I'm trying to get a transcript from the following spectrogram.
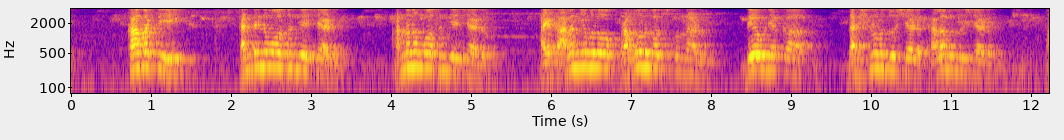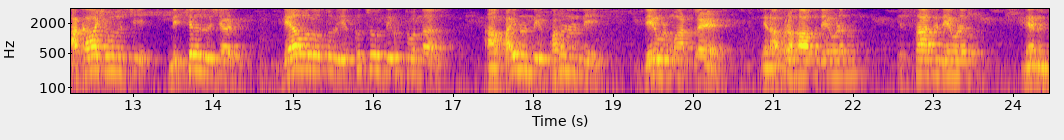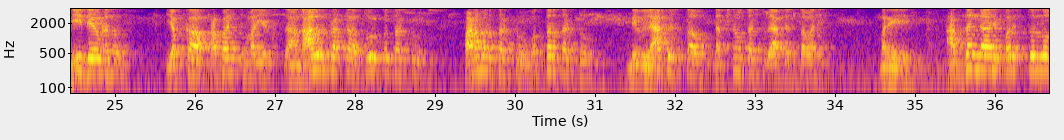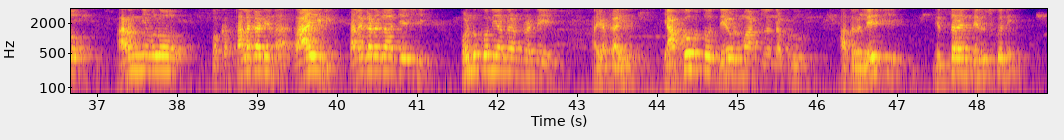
కాబట్టి తండ్రిని మోసం చేశాడు అన్నను మోసం చేశాడు ఆ యొక్క అరణ్యంలో ప్రభువును కలుసుకున్నాడు దేవుని యొక్క దర్శనము చూశాడు కళను చూశాడు ఆకాశం నుంచి నిచ్చెన చూశాడు దేవదూతలు ఎక్కుచూ దిగుతూ ఉన్నారు. ఆ పైనుండి కొన నుండి దేవుడు మాట్లాడాడు. నేను అబ్రహాము దేవుడను ఇస్సాకు దేవుడను నేను నీ దేవుడను యొక్క ప్రపంచ మరి నాలుగు ప్రక్కల తూర్పు తట్టు పడమర తట్టు ఉత్తర తట్టు నీవు వ్యాపిస్తావు దక్షిణ తట్టు వ్యాపిస్తావని. మరి అర్థం కాని పరిస్థితుల్లో అరణ్యంలో ఒక తలగడిన రాయిని తలగడగా చేసి పండుకొని అన్నటువంటి ఆ యొక్క యాకోబుతో దేవుడు మాట్లాడినప్పుడు అతను లేచి నిద్రని తెలుసుకొని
